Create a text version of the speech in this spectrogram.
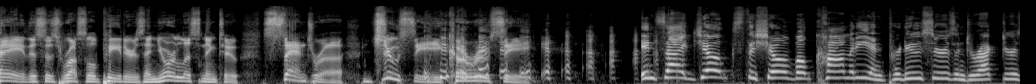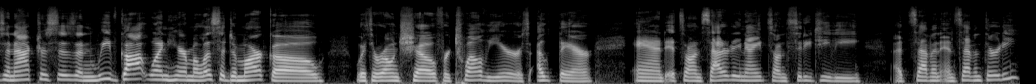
Hey, this is Russell Peters, and you're listening to Sandra Juicy Carusi. Inside Jokes, the show about comedy and producers and directors and actresses. And we've got one here, Melissa DiMarco, with her own show for 12 years out there. And it's on Saturday nights on City TV at 7 and 7.30?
